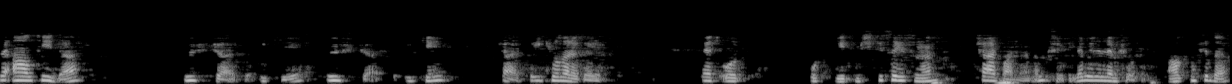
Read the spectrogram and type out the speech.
ve 6'yı da 3 çarpı 2, 3 çarpı 2 çarpı 2 olarak ayırdım. Evet o, o 72 sayısının çarpanlarını bu şekilde belirlemiş oldum. 60'ı da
